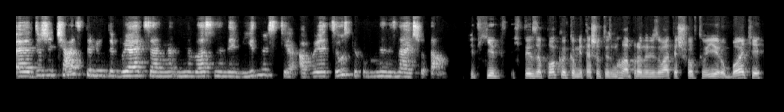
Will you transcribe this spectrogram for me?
е, дуже часто люди бояться не, не власне не бідності, а бояться успіху, бо вони не знають, що там. Підхід йти за покликом і те, що ти змогла проаналізувати, що в твоїй роботі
